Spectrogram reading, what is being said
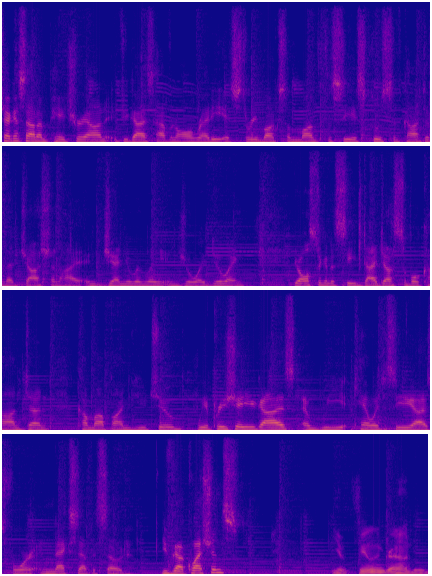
Check us out on Patreon if you guys haven't already. It's three bucks a month to see exclusive content that Josh and I genuinely enjoy doing. You're also going to see digestible content come up on YouTube. We appreciate you guys, and we can't wait to see you guys for next episode. You've got questions? You're feeling grounded.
